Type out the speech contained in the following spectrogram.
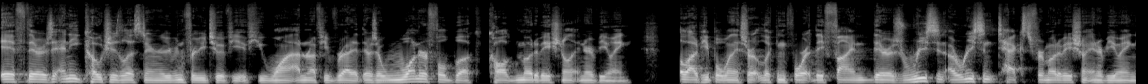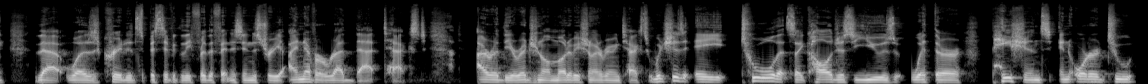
if there's any coaches listening, or even for you too, if you if you want, I don't know if you've read it. There's a wonderful book called Motivational Interviewing. A lot of people, when they start looking for it, they find there's recent a recent text for motivational interviewing that was created specifically for the fitness industry. I never read that text. I read the original motivational interviewing text, which is a tool that psychologists use with their patients in order to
